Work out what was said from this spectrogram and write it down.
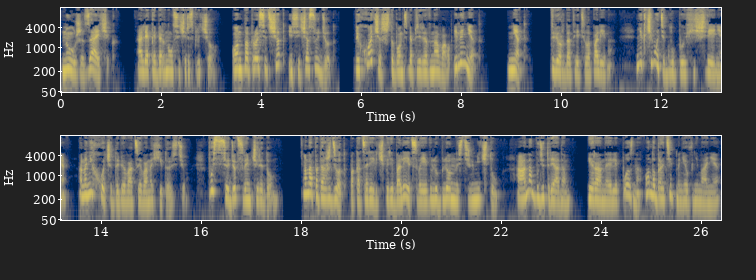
«Ну уже, зайчик!» Олег обернулся через плечо. «Он попросит счет и сейчас уйдет. Ты хочешь, чтобы он тебя приревновал, или нет?» «Нет», — твердо ответила Полина. «Ни к чему эти глупые ухищрения. Она не хочет добиваться Ивана хитростью. Пусть все идет своим чередом. Она подождет, пока царевич переболеет своей влюбленностью в мечту, а она будет рядом, и рано или поздно он обратит на нее внимание.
